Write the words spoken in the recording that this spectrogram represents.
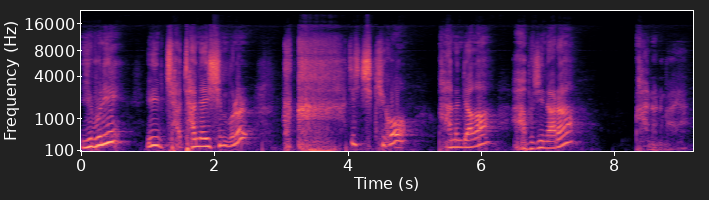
이분이 이 자, 자녀의 신분을 끝까지 지키고 가는 자가 아버지 나라 가는 거야.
